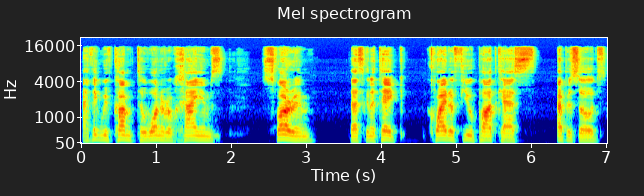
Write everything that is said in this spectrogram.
I think we've come to one of Rav Chaim's Sfarim that's going to take quite a few podcast episodes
